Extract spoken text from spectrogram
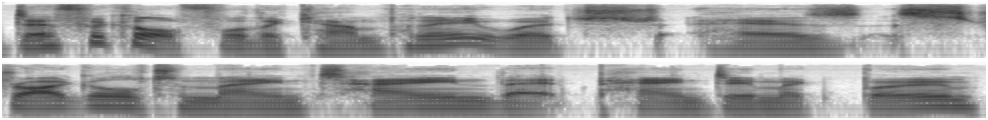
difficult for the company, which has struggled to maintain that pandemic boom.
